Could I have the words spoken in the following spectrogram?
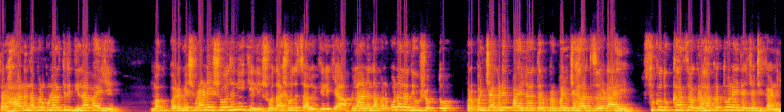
तर हा आनंद आपण कोणाला तरी दिला पाहिजे? मग परमेश्वराने शोधनी केली शोधाशोध चालू केली की आपला आनंद आपण कोणाला देऊ शकतो? प्रपंचाकडे पाहिलं तर प्रपंच हा जड आहे. सुख दुःखाचं ग्राहकत्व नाही त्याच्या ठिकाणी.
